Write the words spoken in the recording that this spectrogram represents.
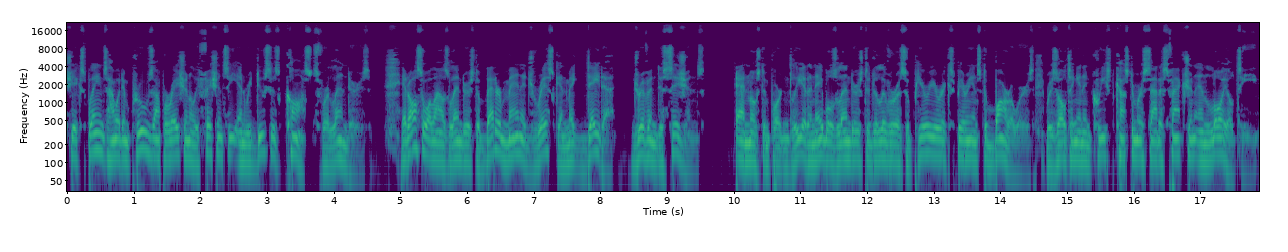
She explains how it improves operational efficiency and reduces costs for lenders. It also allows lenders to better manage risk and make data driven decisions. And most importantly, it enables lenders to deliver a superior experience to borrowers, resulting in increased customer satisfaction and loyalty.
